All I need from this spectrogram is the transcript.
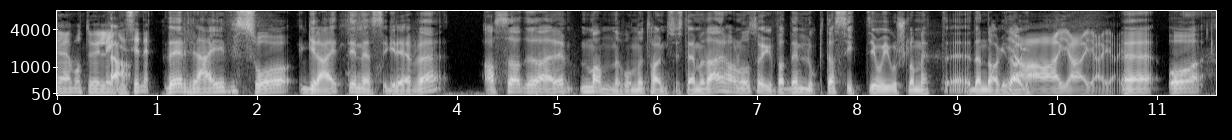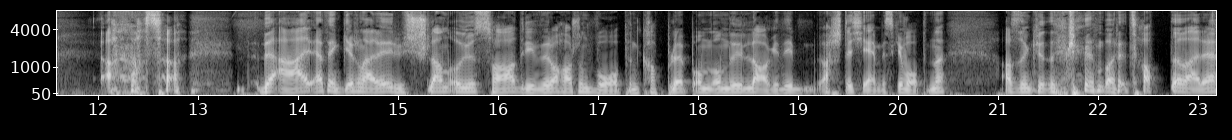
jeg måtte jo legges Ja. inn, jeg. Det reiv så greit i nesegrevet. Altså, Det der mannevonde tarmsystemet der har nå sørget for at den lukta sitter jo i Oslo Met eh, den dag i dag. Ja, ja, ja, ja. Eh, og altså Det er Jeg tenker sånn her Russland og USA driver og har sånn våpenkappløp om, om de lager de verste kjemiske våpnene. Altså, de kunne, kunne bare tatt det derre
